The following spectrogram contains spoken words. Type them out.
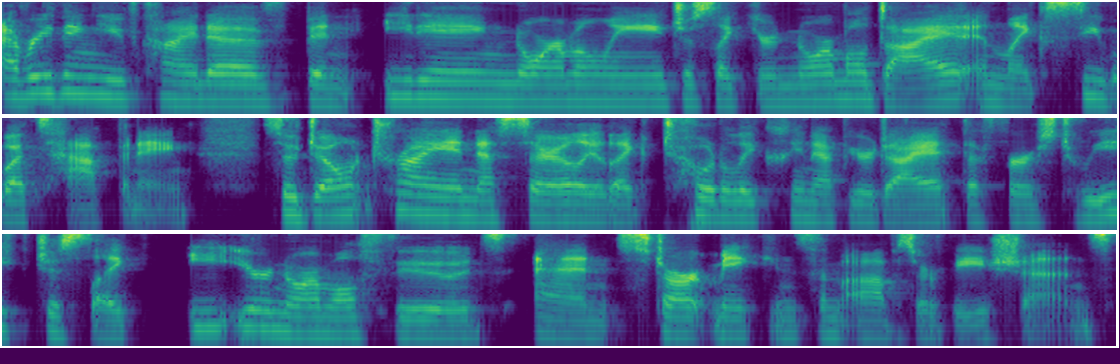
everything you've kind of been eating normally, just like your normal diet, and like see what's happening. So don't try and necessarily like totally clean up your diet the first week. Just like eat your normal foods and start making some observations.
